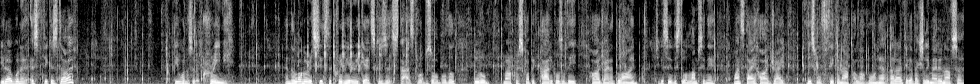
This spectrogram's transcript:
You don't want it as thick as dough. You want it sort of creamy and the longer it sits the creamier it gets because it starts to absorb all the little microscopic particles of the hydrated lime. As you can see there's still lumps in there. Once they hydrate this will thicken up a lot more. Now I don't think I've actually made enough so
